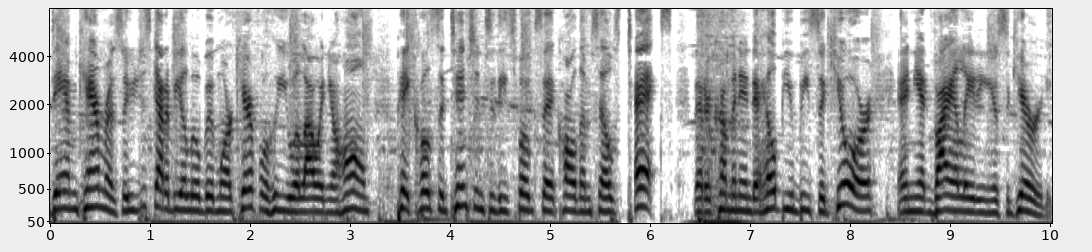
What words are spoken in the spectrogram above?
damn cameras. So you just got to be a little bit more careful who you allow in your home. Pay close attention to these folks that call themselves techs that are coming in to help you be secure and yet violating your security.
